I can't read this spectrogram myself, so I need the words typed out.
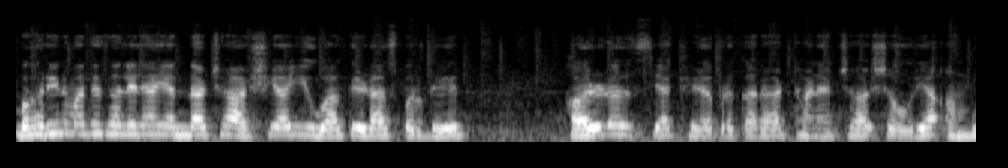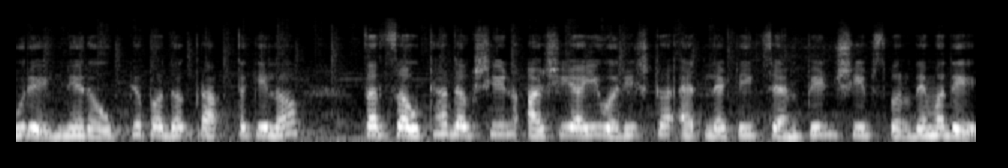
बहरीनमध्ये झालेल्या यंदाच्या आशियाई युवा क्रीडा स्पर्धेत हर्डल्स या खेळ प्रकारात ठाण्याच्या शौर्या अंबुरे हिने रौप्य पदक प्राप्त केलं. तर चौथ्या दक्षिण आशियाई वरिष्ठ ॲथलेटिक चॅम्पियनशिप स्पर्धेमध्ये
